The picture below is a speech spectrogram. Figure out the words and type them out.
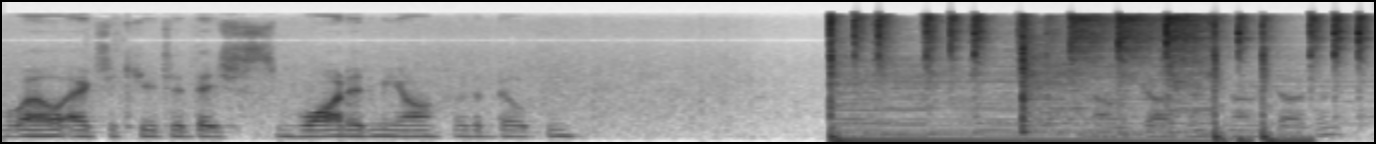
well executed. They swatted me off of the building. No, it doesn't. No, it doesn't.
